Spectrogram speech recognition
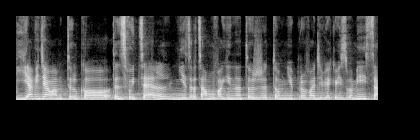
Ja widziałam tylko ten swój cel, nie zwracałam uwagi na to, że to mnie prowadzi w jakieś złe miejsca.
